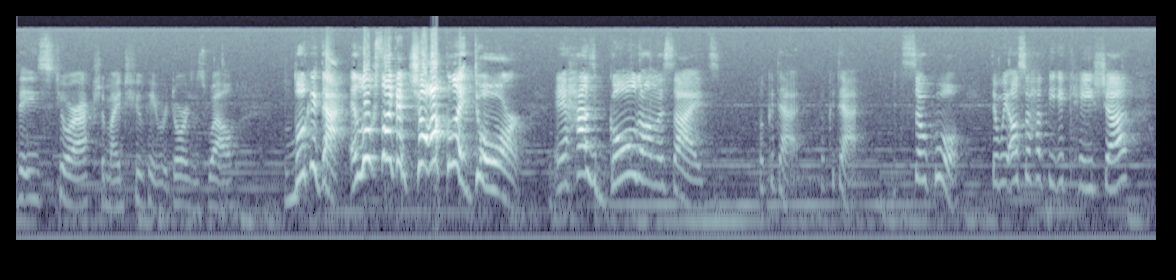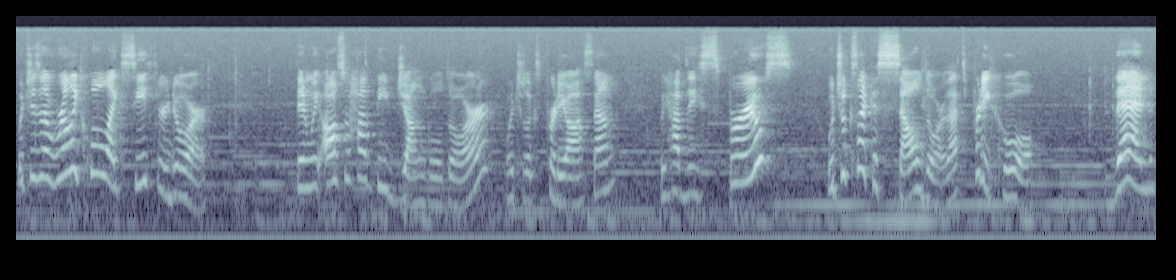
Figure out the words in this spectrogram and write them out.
these two are actually my two favorite doors as well. Look at that. It looks like a chocolate door. And it has gold on the sides. Look at that. Look at that. It's so cool. Then we also have the acacia, which is a really cool like see-through door. Then we also have the jungle door, which looks pretty awesome. We have the spruce, which looks like a cell door. That's pretty cool. Then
